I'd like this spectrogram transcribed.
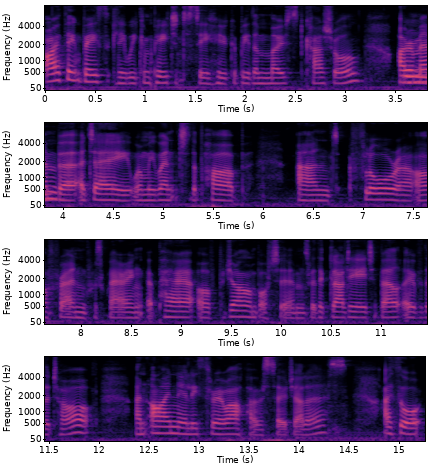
I think basically we competed to see who could be the most casual. Mm. I remember a day when we went to the pub and Flora, our friend, was wearing a pair of pajama bottoms with a gladiator belt over the top. And I nearly threw up. I was so jealous. I thought,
